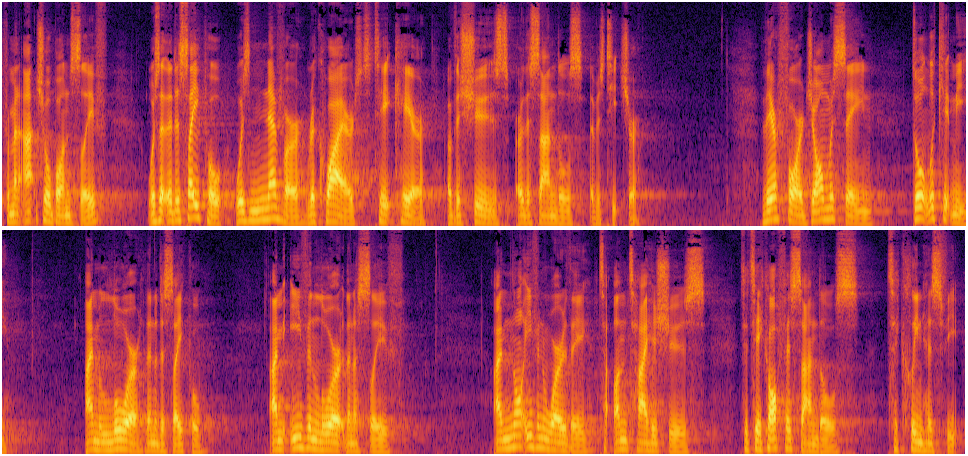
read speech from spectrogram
from an actual bondslave was that the disciple was never required to take care of the shoes or the sandals of his teacher. Therefore, John was saying, Don't look at me. I'm lower than a disciple. I'm even lower than a slave. I'm not even worthy to untie his shoes, to take off his sandals, to clean his feet.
